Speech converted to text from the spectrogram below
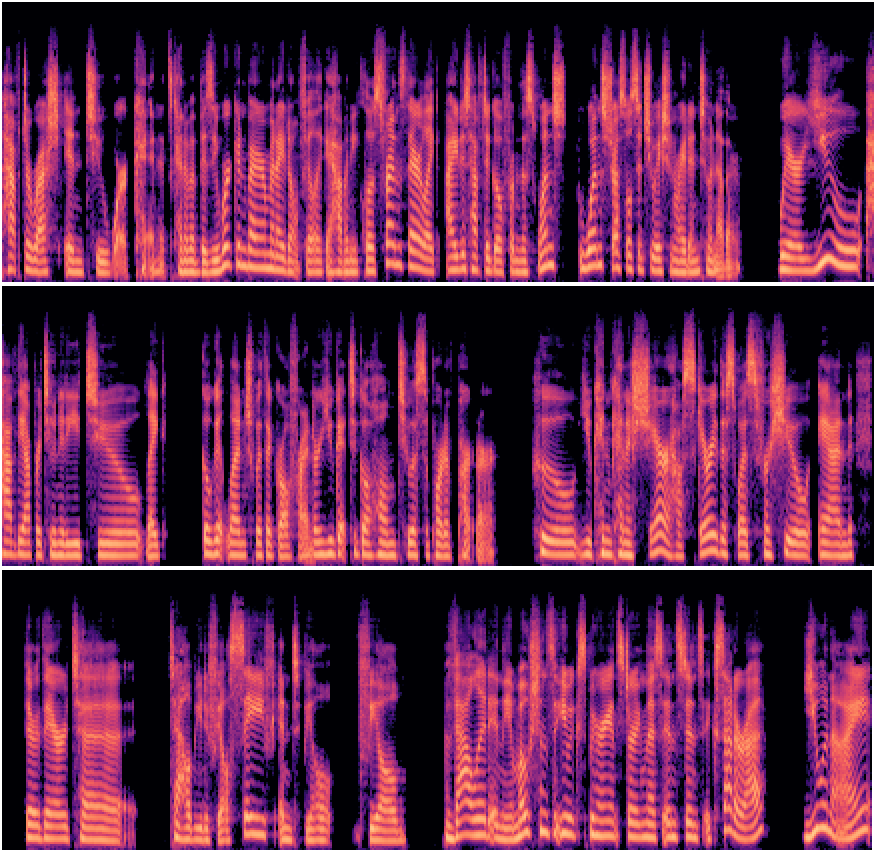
have to rush into work and it's kind of a busy work environment. I don't feel like I have any close friends there. Like I just have to go from this one, one stressful situation right into another where you have the opportunity to like go get lunch with a girlfriend or you get to go home to a supportive partner who you can kind of share how scary this was for you and they're there to to help you to feel safe and to feel feel valid in the emotions that you experience during this instance, etc. You and I,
